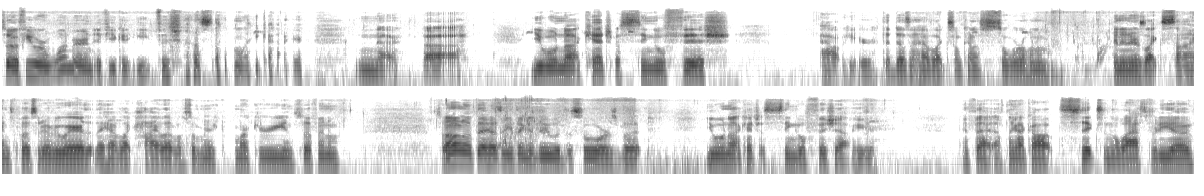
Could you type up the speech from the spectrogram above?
So if you were wondering if you could eat fish on Sutton Lake out here, no. Uh, you will not catch a single fish out here that doesn't have like some kind of sore on them. And then there's like signs posted everywhere that they have like high levels of mercury and stuff in them. So I don't know if that has anything to do with the sores, but you will not catch a single fish out here. In fact, I think I caught six in the last video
